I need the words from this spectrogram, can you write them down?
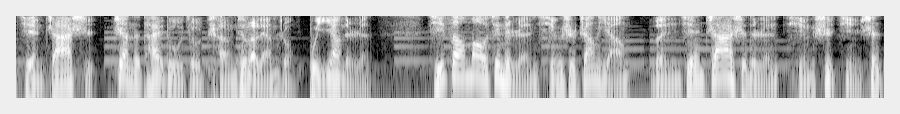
健扎实，这样的态度就成就了两种不一样的人。急躁冒进的人行事张扬，稳健扎实的人行事谨慎。”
